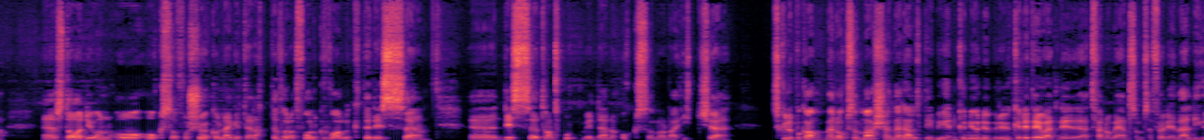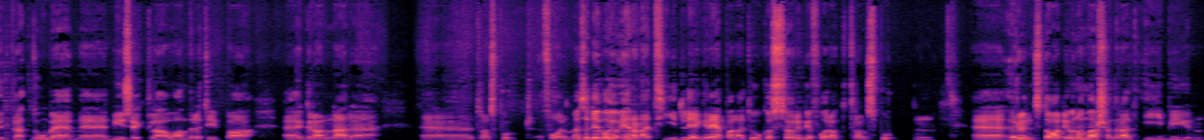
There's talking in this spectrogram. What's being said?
eh, stadion, og også forsøke å legge til rette for at folk valgte disse, eh, disse transportmidlene også når de ikke skulle på kamp, men også mer generelt i byen kunne jo du bruke Dette er jo et, et fenomen som selvfølgelig er veldig utbredt nå, med, med bysykler og andre typer eh, grønnere eh, transportformer. Så Det var jo en av de tidlige grepene de tok, å sørge for at transporten eh, rundt stadion og mer generelt i byen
